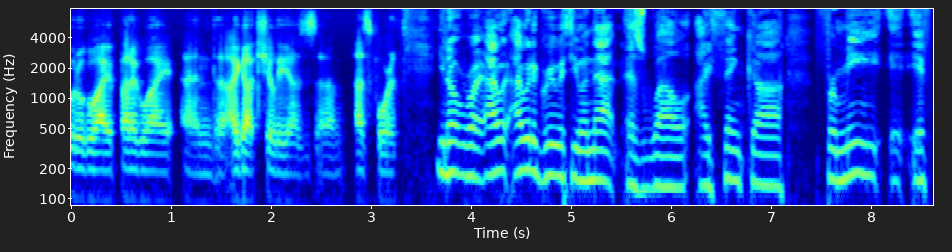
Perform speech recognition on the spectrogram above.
Uruguay, Paraguay, and uh, I got Chile as um, as fourth. You know, Roy, I would I would agree with you in that as well. I think uh, for me, if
